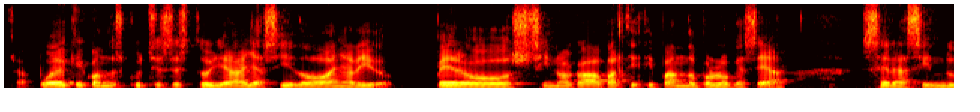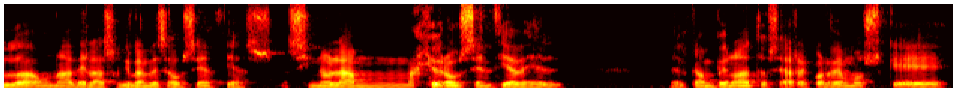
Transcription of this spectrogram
O sea, puede que cuando escuches esto ya haya sido añadido, pero si no acaba participando por lo que sea, será sin duda una de las grandes ausencias, si no la mayor ausencia del, campeonato. O sea, recordemos que,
